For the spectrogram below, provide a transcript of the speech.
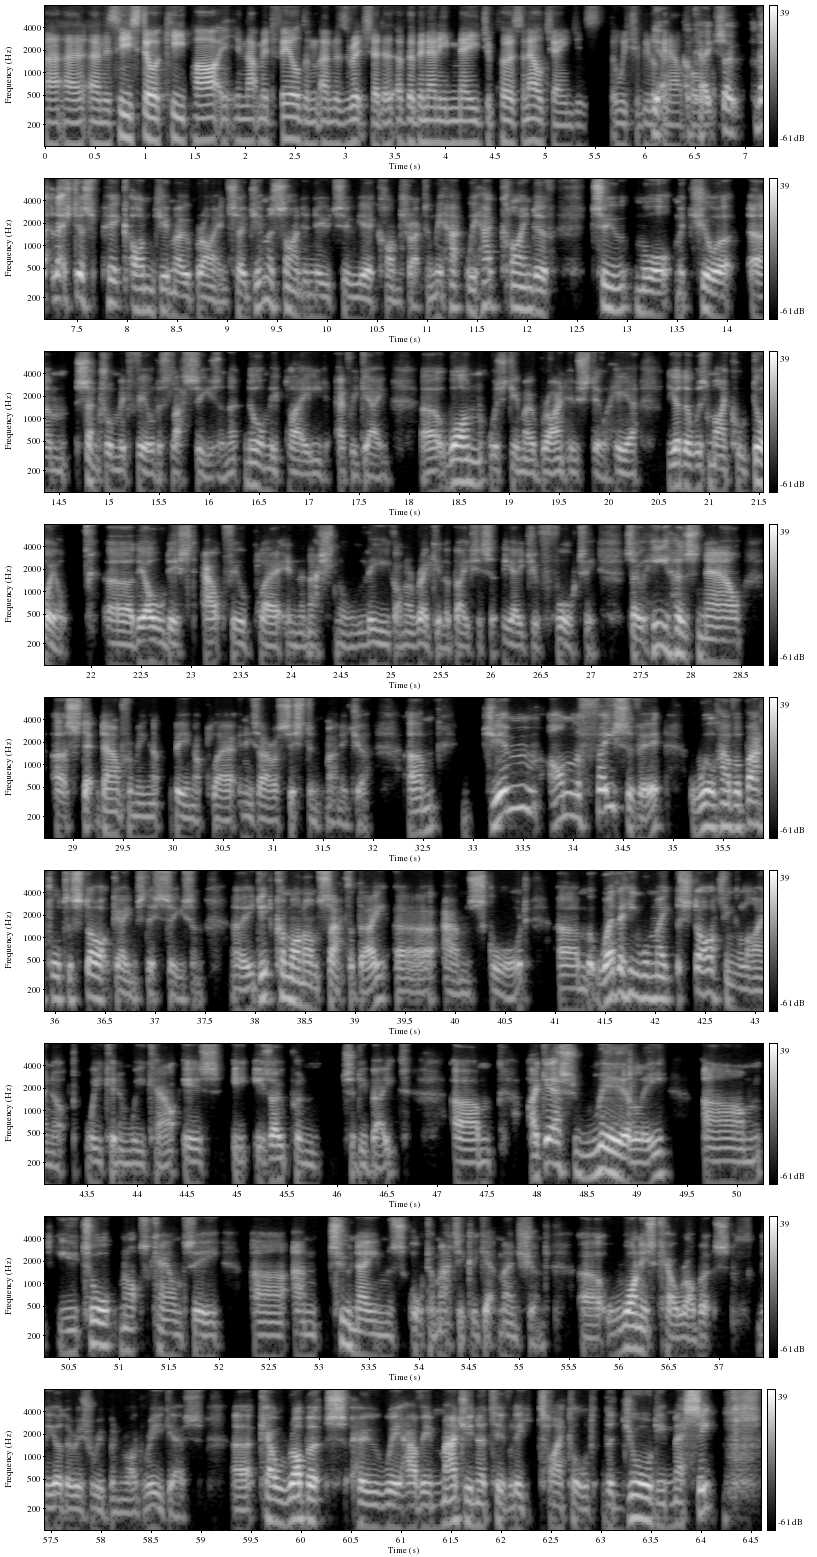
Uh, and, and, is he still a key part in that midfield? And, and, as Rich said, have there been any major personnel changes that we should be looking yeah, out for? Okay, so let, us just pick on Jim O'Brien. So Jim has signed a new two-year contract, and we had we had kind of two more mature um, central midfielders last season that normally played every game. Uh, one was Jim O'Brien, who's still here. The other was Michael Doyle, uh, the oldest outfield player in the National League on a regular basis at the age of 40. So he has now uh, stepped down from being a, being a player and is our assistant manager. Um, Jim, on the face of it, will have a battle to start games this season. Uh, he did come on on Saturday uh, and scored, um, but whether he will make the starting lineup week in and week out is is open to debate. Um, I guess really um, you talk Notts County, uh, and two names automatically get mentioned. Uh, one is Cal Roberts, the other is Ruben Rodrigues. Uh, Cal Roberts, who we have imaginatively titled the Geordie Messi,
